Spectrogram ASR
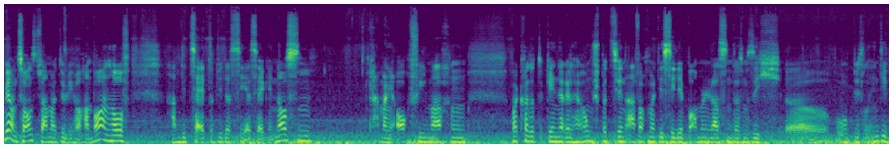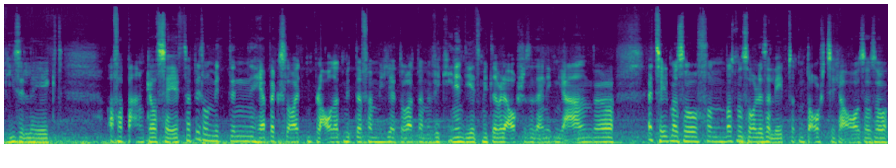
Ja, und sonst waren wir natürlich auch am Bauernhof, haben die Zeit dort wieder sehr, sehr genossen. Kann man ja auch viel machen. Man kann dort generell herumspazieren, einfach mal die Seele baumeln lassen, dass man sich äh, wo ein bisschen in die Wiese legt auf eine Bank setzt, ein bisschen mit den Herbergsleuten plaudert, mit der Familie dort. Wir kennen die jetzt mittlerweile auch schon seit einigen Jahren. Da erzählt man so von, was man so alles erlebt hat und tauscht sich aus. Also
